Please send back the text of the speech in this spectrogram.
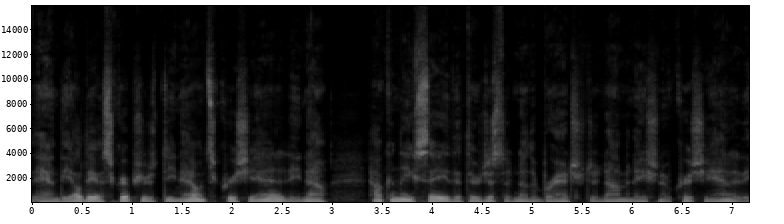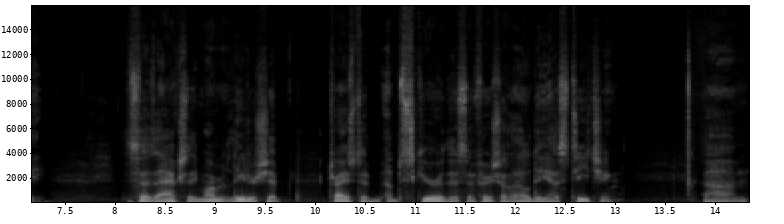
And the LDS scriptures denounce Christianity. Now, how can they say that they're just another branch or denomination of Christianity? It says actually Mormon leadership tries to obscure this official LDS teaching. Um,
